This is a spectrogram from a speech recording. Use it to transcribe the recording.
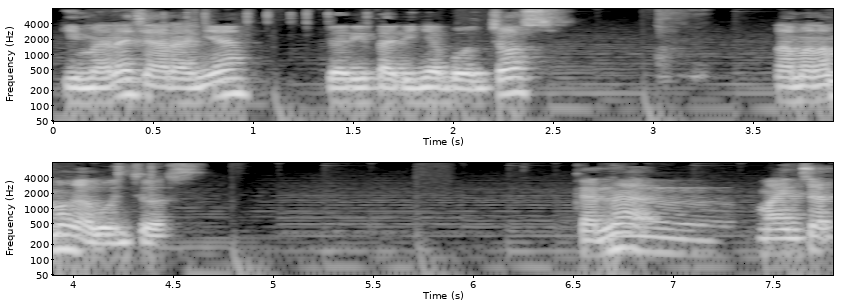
gimana caranya dari tadinya boncos lama-lama nggak boncos. Karena hmm. mindset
